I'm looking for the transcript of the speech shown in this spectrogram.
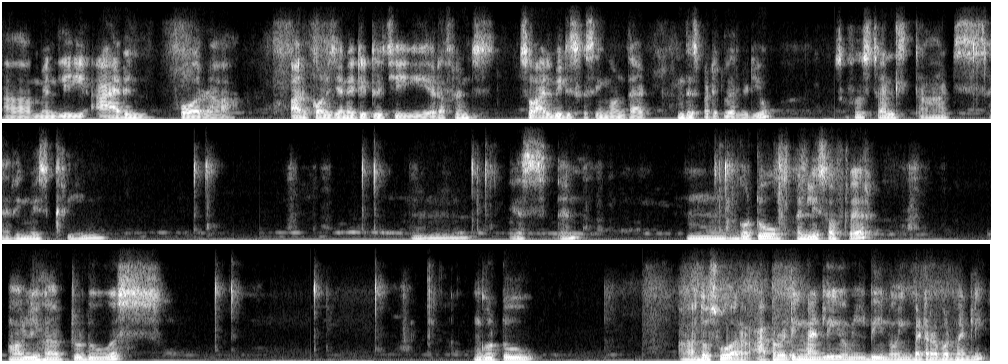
uh, mainly add-in for our college NIT Trichy reference. So I'll be discussing on that in this particular video. So first I'll start sharing my screen. Mm, yes, then mm, go to Mendeley software. All you have to do is go to uh, those who are operating Mendeley, you will be knowing better about Mendeley.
